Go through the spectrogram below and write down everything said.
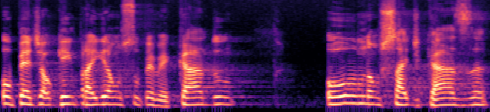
ou pede alguém para ir a um supermercado, ou não sai de casa.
